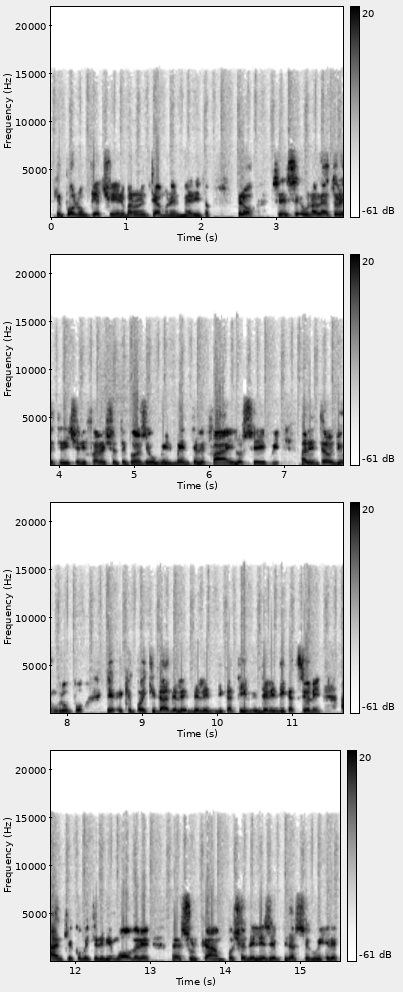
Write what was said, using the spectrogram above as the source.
che può non piacere, ma non entriamo nel merito, però se, se un allenatore ti dice di fare certe cose, umilmente le fai, lo segui all'interno di un gruppo che, che poi ti dà delle delle, delle indicazioni anche come ti devi muovere eh, sul campo, c'è degli esempi da seguire,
